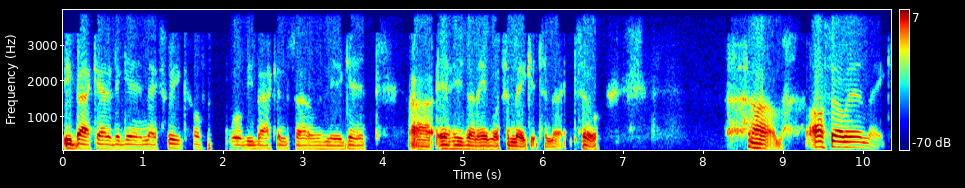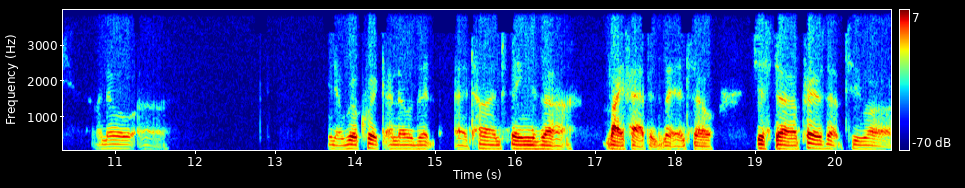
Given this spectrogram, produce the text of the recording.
be back at it again next week. Hopefully we'll be back in the saddle with me again uh, if he's unable to make it tonight. So, um, also, man, like I know, uh, you know, real quick, I know that at times things, uh, life happens, man. So, just uh, prayers up to uh,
